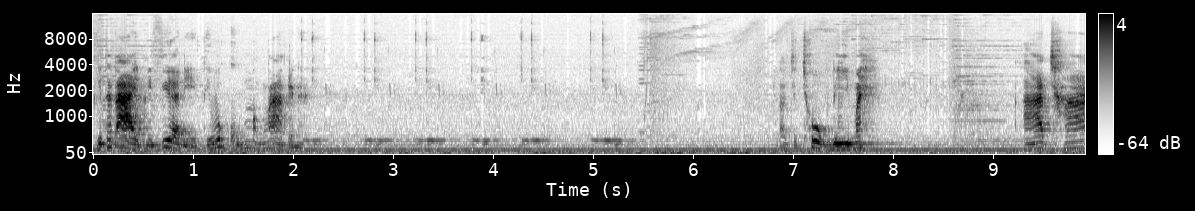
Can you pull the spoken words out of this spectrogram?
คือถ้าได้ผีเสื้อนี่ ถือว่าคุ้มมาก ๆ เลยนะ เราจะโชคดีไหม อาชา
